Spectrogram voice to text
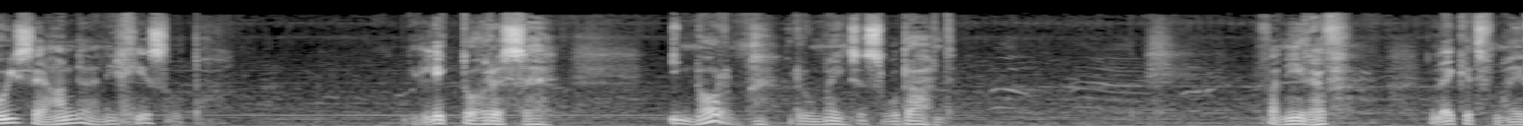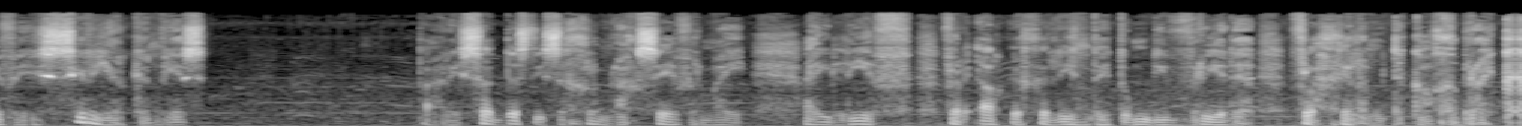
Boei sy hande aan die geselpaal. Die lektor is 'n enorme Romeinse soldaat. Van hier af lyk dit vir my of hy 'n Siriër kan wees. Daardie sadistiese glimlag sê vir my hy leef vir elke geleentheid om die wrede flagellum te kan gebruik.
